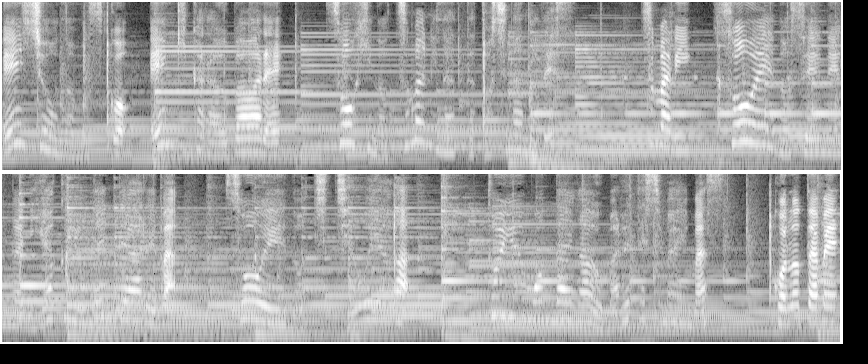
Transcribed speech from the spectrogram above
袁紹の息子延紀から奪われ宗妃の妻になった年なのです。つまり宗英の青年が204年であれば宗英の父親はという問題が生まれてしまいます。このため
